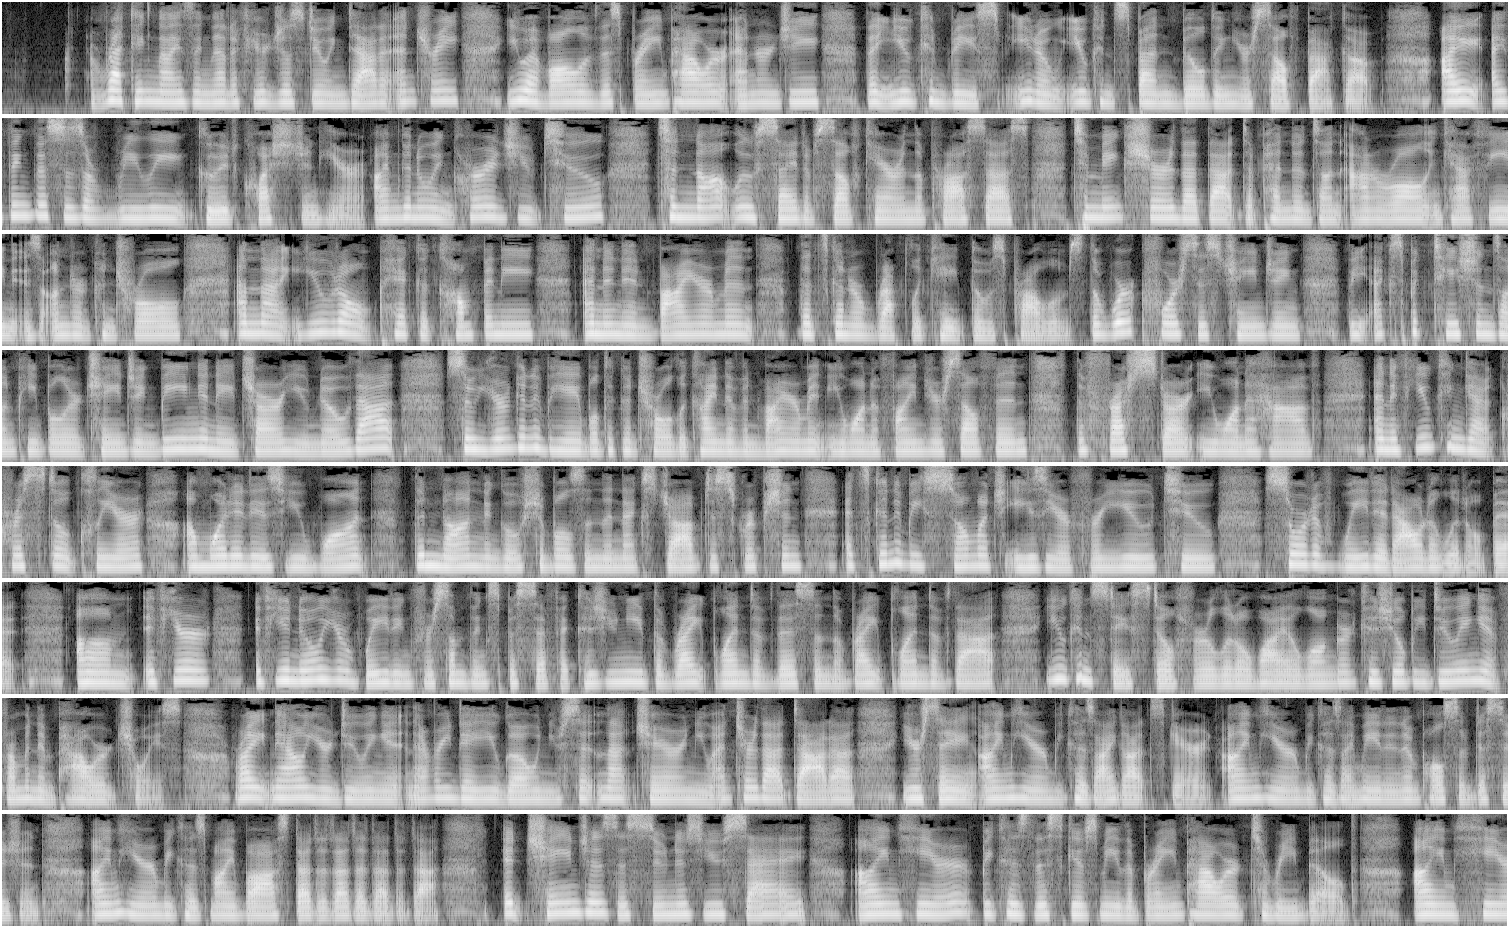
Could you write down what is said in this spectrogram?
recognizing that if you're just doing data entry, you have all of this brain power, energy that you can be, you know, you can spend building yourself back up. I, I think this is a really good question here. I'm going to encourage you to, to not lose sight of self-care in the process, to make sure that that dependence on Adderall and caffeine is under control and that you don't pick a company and an environment that's going to replicate those problems problems. The workforce is changing. The expectations on people are changing. Being in HR, you know that. So you're going to be able to control the kind of environment you want to find yourself in, the fresh start you want to have. And if you can get crystal clear on what it is you want, the non negotiables in the next job description, it's going to be so much easier for you to sort of wait it out a little bit. Um, if you're, if you know you're waiting for something specific, specific because you need the right blend of this and the right blend of that, you can stay still for a little while longer because you'll be doing it from an empowered choice. Right now, you're doing it, and every day you go and you sit in that chair and you enter that data, you're saying, I'm here because I got scared. I'm here because I made an impulsive decision. I'm here because my boss, da da da da da da da. It changes as soon as you say, I'm here because this gives me the brain power to rebuild. I'm here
